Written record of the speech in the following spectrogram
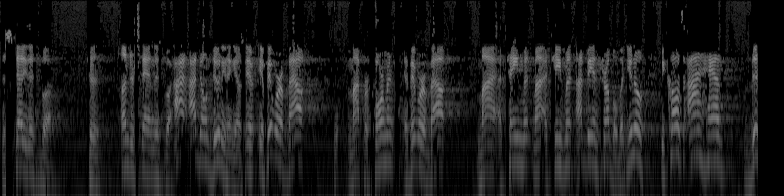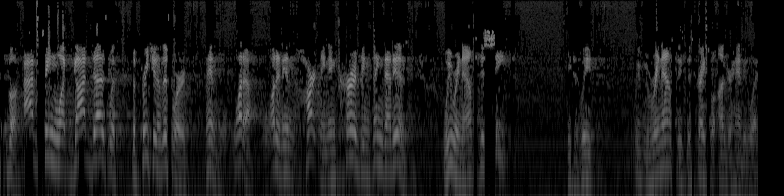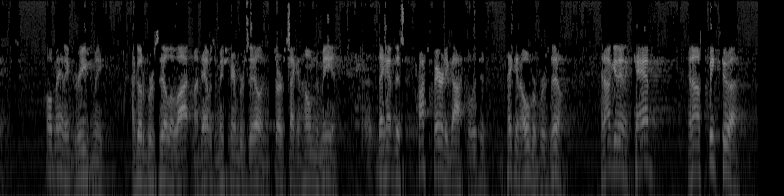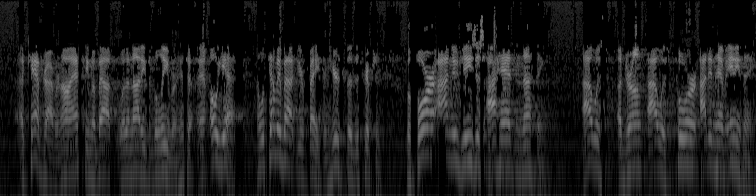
to study this book, to understand this book. I, I don't do anything else. If, if it were about my performance, if it were about my attainment, my achievement, I'd be in trouble. But you know, because I have this book, I've seen what God does with the preaching of this word. Man, what a what an enheartening, encouraging thing that is. We renounce deceit. He says, We we renounce these disgraceful, underhanded ways. Oh man, it grieves me. I go to Brazil a lot. My dad was a missionary in Brazil and of second home to me. And uh, they have this prosperity gospel that's just taken over Brazil. And I'll get in a cab and I'll speak to a, a cab driver and I'll ask him about whether or not he's a believer. And he'll say, Oh, yes. And well, tell me about your faith. And here's the description Before I knew Jesus, I had nothing. I was a drunk. I was poor. I didn't have anything.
